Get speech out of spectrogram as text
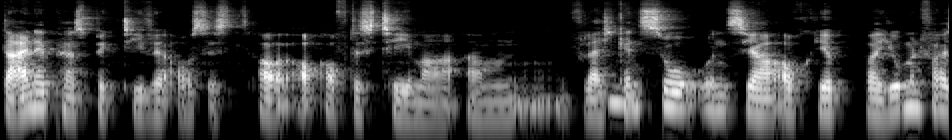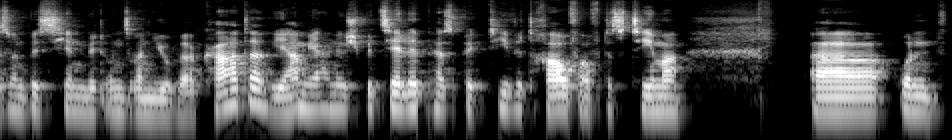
deine Perspektive aus ist, auf das Thema. Ähm, vielleicht mhm. kennst du uns ja auch hier bei Humanfy so ein bisschen mit unserer New Work Charta. Wir haben ja eine spezielle Perspektive drauf auf das Thema. Äh, und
